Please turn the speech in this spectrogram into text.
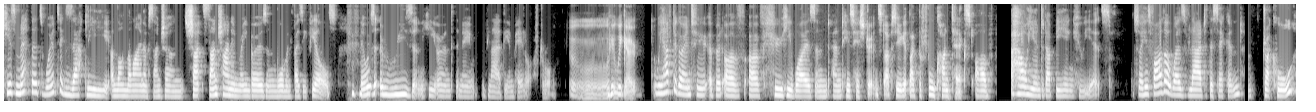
his methods weren't exactly along the line of sunshine, sh- sunshine and rainbows and warm and fuzzy feels. there was a reason he earned the name Vlad the Impaler after all. Oh, here we go. We have to go into a bit of, of who he was and, and his history and stuff. So you get like the full context of how he ended up being who he is. So his father was Vlad II Dracul,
